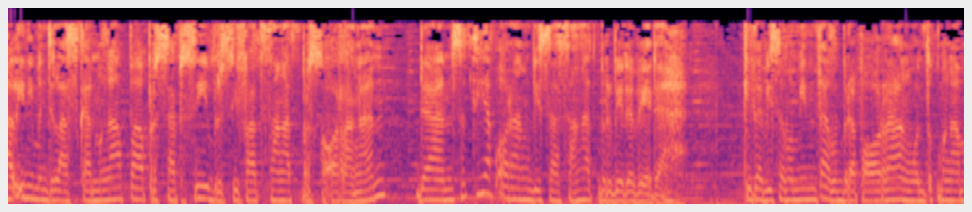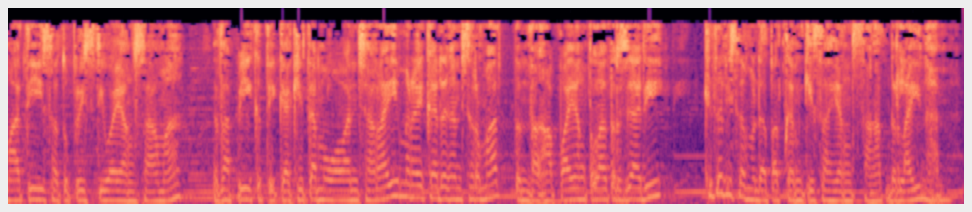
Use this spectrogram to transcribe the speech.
Hal ini menjelaskan mengapa persepsi bersifat sangat perseorangan dan setiap orang bisa sangat berbeda-beda. Kita bisa meminta beberapa orang untuk mengamati satu peristiwa yang sama, tetapi ketika kita mewawancarai mereka dengan cermat tentang apa yang telah terjadi, kita bisa mendapatkan kisah yang sangat berlainan.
